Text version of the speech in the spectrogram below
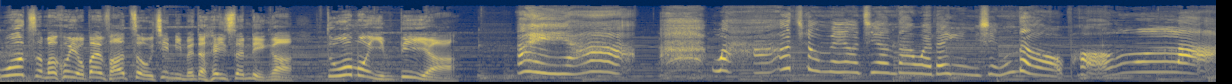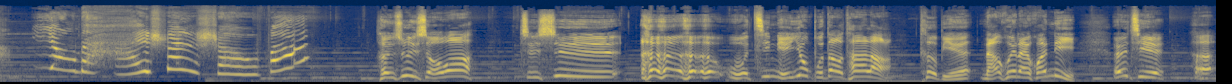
我怎么会有办法走进你们的黑森林啊？多么隐蔽呀！哎呀，我好久没有见到我的隐形斗篷了，用的还顺手吧？很顺手啊，只是 我今年用不到它了，特别拿回来还你，而且。还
